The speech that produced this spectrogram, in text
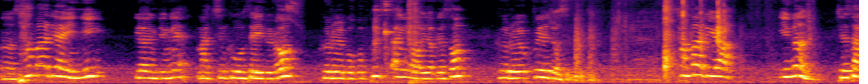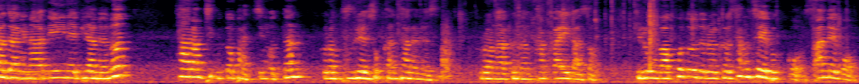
어, 사마리아인이 여행 중에 마침 그곳에 이르러 그를 보고 불쌍히 여겨서 그를 구해줬습니다. 사마리아인은 제사장이나 내인에 비하면은 사람 취급도 받지 못한 그런 부류에 속한 사람이었습니다. 그러나 그는 가까이 가서 기름과 포도주를 그 상처에 붓고 싸매고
